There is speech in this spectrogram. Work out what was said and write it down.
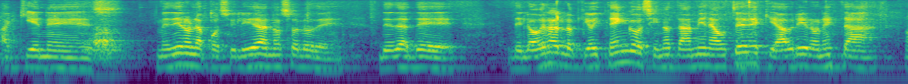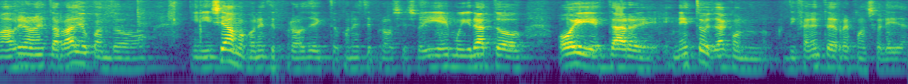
a quienes me dieron la posibilidad no solo de, de, de- de lograr lo que hoy tengo, sino también a ustedes que abrieron esta, nos abrieron esta radio cuando iniciamos con este proyecto, con este proceso. Y es muy grato hoy estar eh, en esto ya con diferente responsabilidad.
